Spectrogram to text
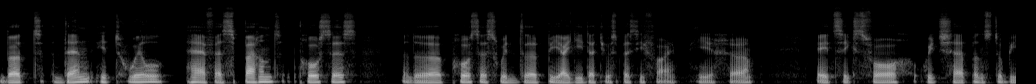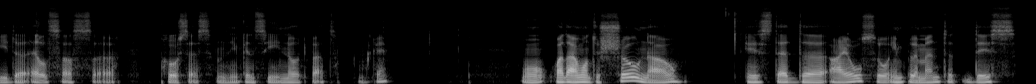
but then it will have as parent process the process with the PID that you specify here, uh, 864, which happens to be the Elsa's uh, process, and you can see Notepad, okay? Well, what I want to show now is that uh, I also implemented this,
